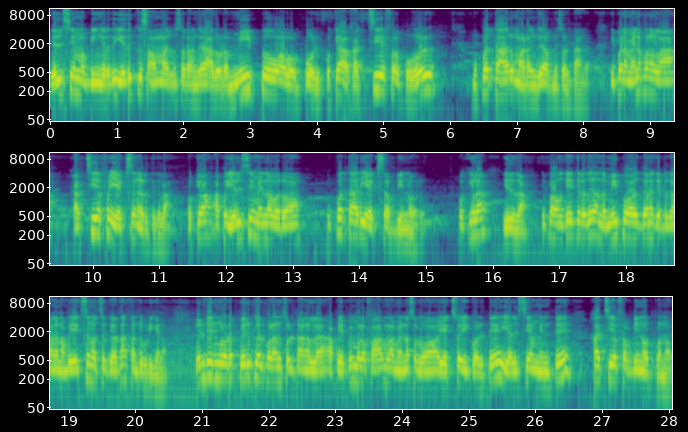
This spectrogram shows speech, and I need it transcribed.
எல்சியம் அப்படிங்கிறது எதுக்கு சமமாக இருக்குன்னு சொல்கிறாங்க அதோட மீப்போவாவை போல் ஓகே ஹச்சிஎஃப் போல் முப்பத்தாறு மடங்கு அப்படின்னு சொல்லிட்டாங்க. இப்போ நம்ம என்ன பண்ணலாம்? ஹச்சிஎஃப்ஐ எக்ஸ்ன்னு எடுத்துக்கலாம் ஓகேவா அப்போ எல்சிஎம் என்ன வரும்? முப்பத்தாறு எக்ஸ் அப்படின்னு வரும். ஓகேங்களா? இதுதான். இப்போ அவங்க கேட்குறது அந்த மீப்போ தானே கேட்டிருக்காங்க. நம்ம எக்ஸ்ன்னு வச்சுருக்கிறது தான் கண்டுபிடிக்கணும். ரெண்டு எண்களோட பெருக்கல் பலன்னு சொல்லிட்டாங்கல்ல. அப்போ எப்பயும் போல் ஃபார்முலா நம்ம என்ன சொல்லுவோம்? X Y equal to LCM into HCF அப்படின்னு நோட் பண்ணோம்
